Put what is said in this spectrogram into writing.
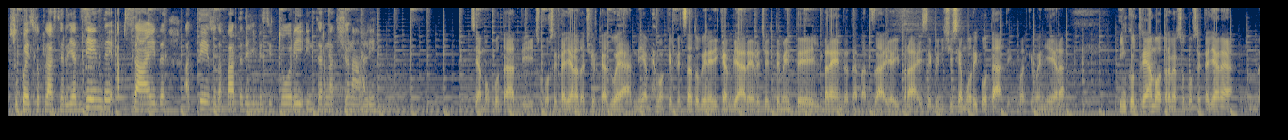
su questo cluster di aziende, upside atteso da parte degli investitori internazionali. Siamo quotati su Borsa Italiana da circa due anni, abbiamo anche pensato bene di cambiare recentemente il brand da Banzai a e-Price e quindi ci siamo ripotati in qualche maniera. Incontriamo attraverso Borsa Italiana un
